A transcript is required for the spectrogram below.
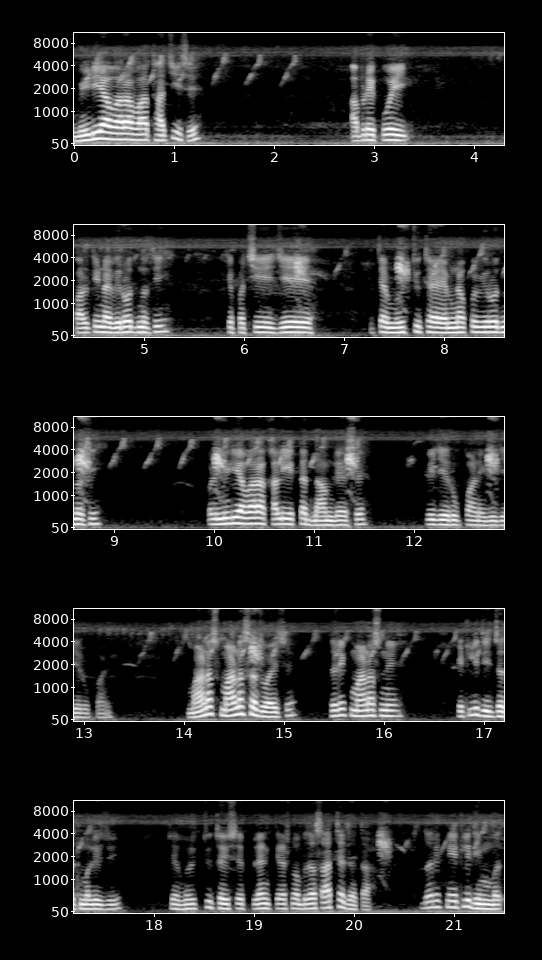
મીડિયાવાળા વાત સાચી છે. આપણે કોઈ પાર્ટીના વિરોધ નથી કે પછી જે અત્યારે મૃત્યુ થયા એમના કોઈ વિરોધ નથી. પણ મીડિયાવાળા ખાલી એક જ નામ લે છે, વિજય રૂપાણી વિજય રૂપાણી. માણસ માણસ જ હોય છે. દરેક માણસને એટલી જ ઇજ્જત મળવી જોઈએ. જે મૃત્યુ થયું છે પ્લેન ક્રેશમાં બધા સાથે જ હતા. દરેકને એટલી જ હિંમત,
